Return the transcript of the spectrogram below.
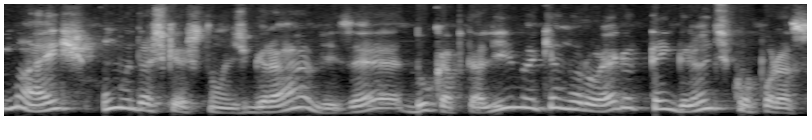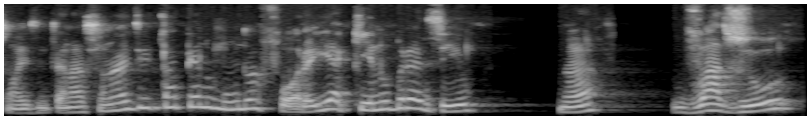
Mas uma das questões graves é do capitalismo é que a Noruega tem grandes corporações internacionais e está pelo mundo afora. E aqui no Brasil, né, vazou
